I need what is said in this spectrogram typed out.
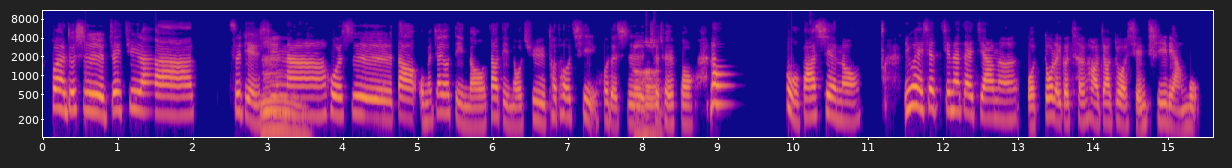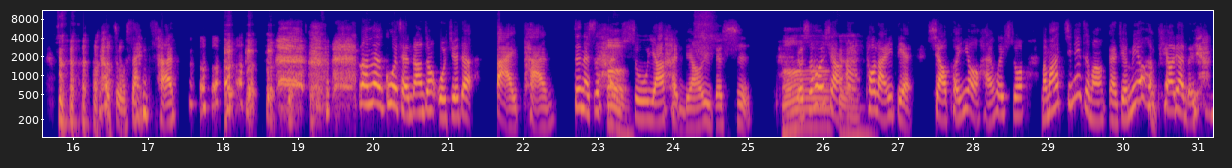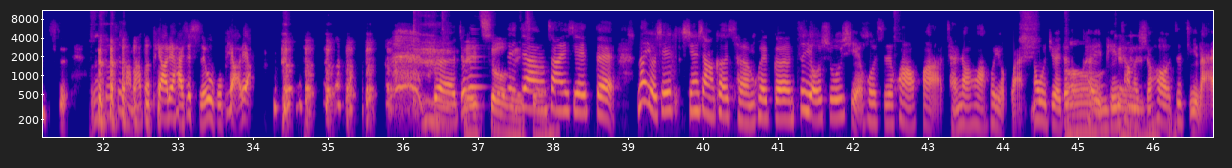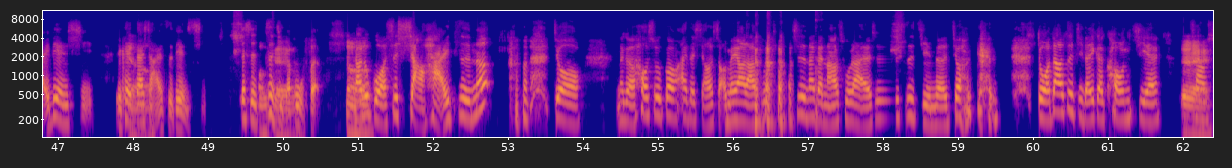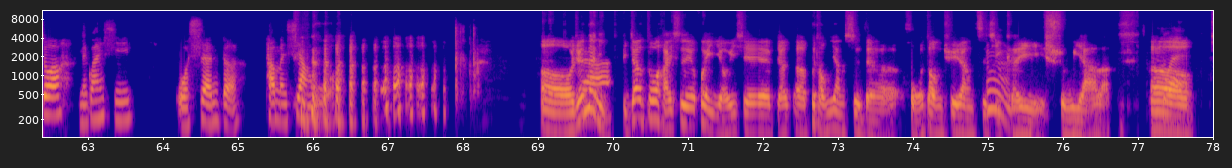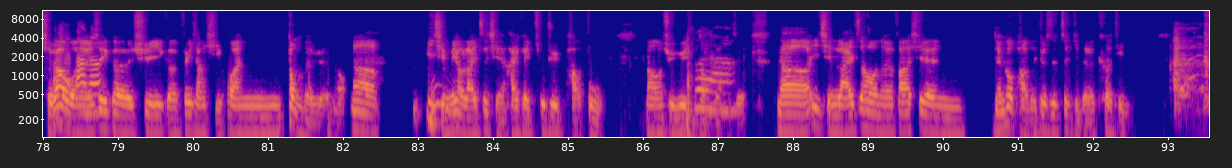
不然就是追剧啦，吃点心啦，嗯、或者是到我们家有顶楼，到顶楼去透透气，或者是吹吹风。Uh. 那我发现哦，因为现现在在家呢，我多了一个称号，叫做贤妻良母，要煮三餐。那那个过程当中，我觉得摆盘真的是很舒压、很疗愈的事。有时候想啊，偷懒一点，小朋友还会说：“妈妈今天怎么感觉没有很漂亮的样子？”我们说：“是妈妈不漂亮，还是食物不漂亮？” 对，就会会这样唱一些。对，那有些线上课程会跟自由书写或是画画、缠绕画会有关。那我觉得可以平常的时候自己来练习，oh, okay. 也可以带小孩子练习，这是自己的部分。那 Okay. 如果是小孩子呢，就那个后叔公爱的小手没有啦，不是那个拿出来，是自己呢就跟躲到自己的一个空间，想说没关系，我生的，他们像我。哦，我觉得那你比较多还是会有一些比较呃不同样式的活动，去让自己可以舒压了。嗯、呃，水爸我呢，这个是一个非常喜欢动的人哦。那疫情没有来之前，还可以出去跑步，然后去运动这样子。那疫情来之后呢，发现能够跑的就是自己的客厅。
